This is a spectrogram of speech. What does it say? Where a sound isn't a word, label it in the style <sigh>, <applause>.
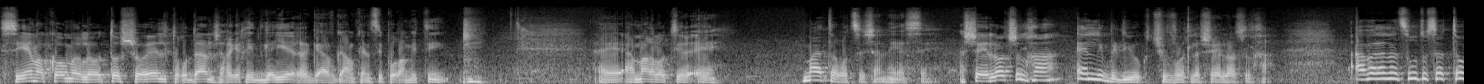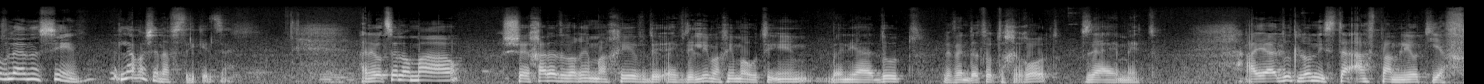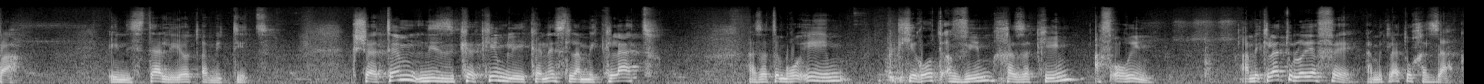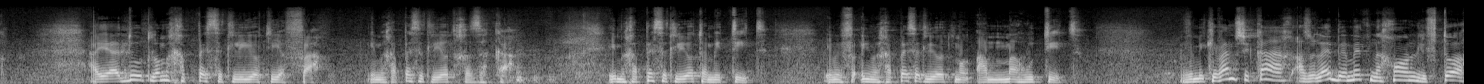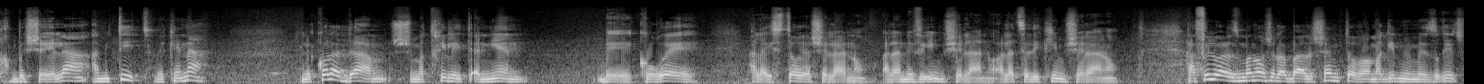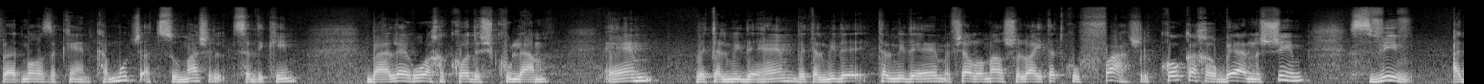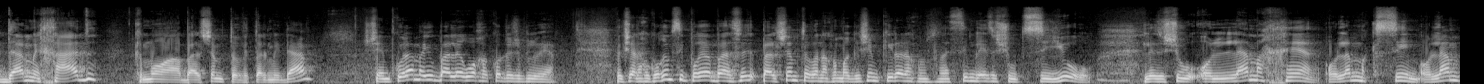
סיים הכומר לאותו שואל טורדן, שאחר כך התגייר אגב, גם כן סיפור אמיתי, <clears throat> אמר לו, תראה, מה אתה רוצה שאני אעשה? השאלות שלך, אין לי בדיוק תשובות לשאלות שלך. אבל הנצרות עושה טוב לאנשים, למה שנפסיק את זה? אני רוצה לומר שאחד הדברים הכי, ההבדלים הכי מהותיים בין יהדות לבין דתות אחרות זה האמת. היהדות לא ניסתה אף פעם להיות יפה, היא ניסתה להיות אמיתית. כשאתם נזקקים להיכנס למקלט, אז אתם רואים קירות עבים חזקים, אפורים. המקלט הוא לא יפה, המקלט הוא חזק. היהדות לא מחפשת להיות יפה, היא מחפשת להיות חזקה. היא מחפשת להיות אמיתית. היא מחפשת להיות מהותית. ומכיוון שכך, אז אולי באמת נכון לפתוח בשאלה אמיתית וכנה לכל אדם שמתחיל להתעניין בקורא על ההיסטוריה שלנו, על הנביאים שלנו, על הצדיקים שלנו. אפילו על זמנו של הבעל שם טוב, המגיד ממזריץ' והאדמו"ר הזקן, כמות עצומה של צדיקים, בעלי רוח הקודש כולם, הם ותלמידיהם ותלמידי תלמידיהם, אפשר לומר שלא הייתה תקופה של כל כך הרבה אנשים סביב אדם אחד, כמו הבעל שם טוב ותלמידיו, שהם כולם היו בעלי רוח הקודש גלויה. וכשאנחנו קוראים סיפורי הבעל שם טוב, אנחנו מרגישים כאילו אנחנו נכנסים לאיזשהו ציור, לאיזשהו עולם אחר, עולם מקסים, עולם,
